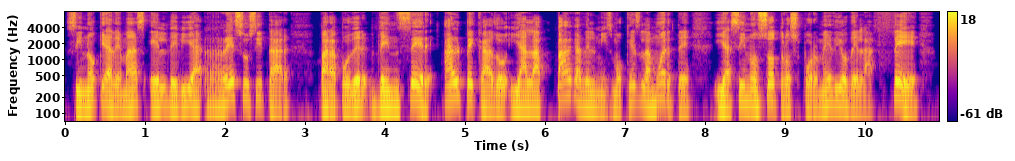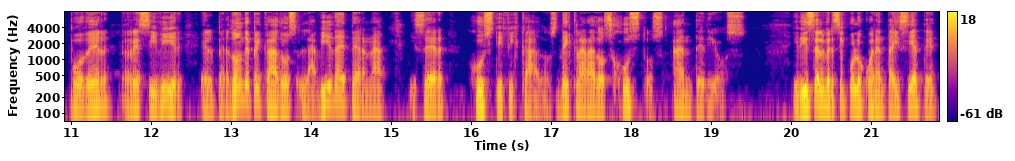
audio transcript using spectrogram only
sino que además Él debía resucitar para poder vencer al pecado y a la paga del mismo, que es la muerte, y así nosotros, por medio de la fe, poder recibir el perdón de pecados, la vida eterna y ser justificados, declarados justos ante Dios. Y dice el versículo 47,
